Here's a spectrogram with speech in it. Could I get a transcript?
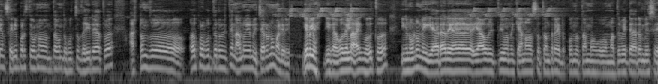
ಏನು ಸರಿಪಡಿಸ್ತೇವೆ ಅನ್ನೋ ಅಂತ ಒಂದು ಹುಚ್ಚು ಧೈರ್ಯ ಅಥವಾ ಅಷ್ಟೊಂದು ಅಪ್ರಬುದ್ಧರ ರೀತಿ ನಾನು ಏನು ವಿಚಾರನೂ ಮಾಡಿರಲಿಲ್ಲ. ಇರಲಿ, ಈಗ ಆಗೋದೆಲ್ಲ ಆಗಿ ಹೋಯ್ತು. ಈಗ ನೋಡೋಣ ಈಗ ಯಾರ್ಯಾರು ಯಾವ ರೀತಿ ಒಂದು ಕ್ಯಾನ್ವಾಸ್ ತಂತ್ರ ಇಟ್ಕೊಂಡು ತಮ್ಮ ಮತಭೇಟೆ ಆರಂಭಿಸಿ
